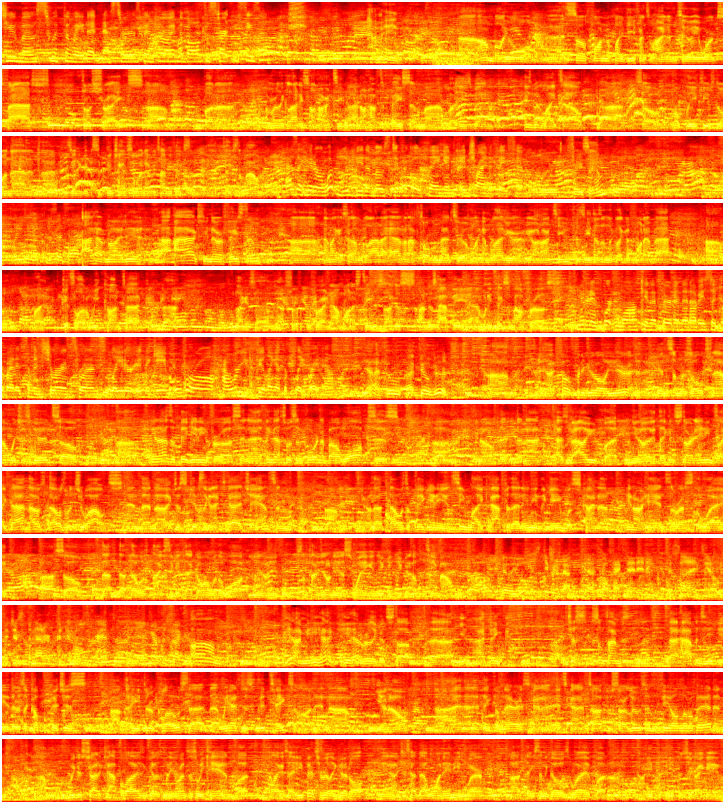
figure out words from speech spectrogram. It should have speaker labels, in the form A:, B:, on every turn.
A: impressed you most with the way that Nestor has been throwing the ball to start the season?
B: I mean, uh, unbelievable. Uh, it's so fun to play defense behind him too. He works fast, throws strikes. Um, but uh, I'm really glad he's on our team. I don't have to face him. Uh, but he's been he's been lights out. Uh, so hopefully he keeps doing that, and uh, he's going to give us a good chance to win every time he takes them, takes them out.
A: As a hitter, what would be the most difficult thing in, in trying to face him?
B: Face him? I have no idea. I, I actually never faced him, uh, and like I said, I'm glad I haven't. I've told him that too. I'm like, I'm glad you're, you're on our team because he doesn't look like a fun at bat, um, but gets a lot of weak contact. And uh, like I said, uh, for, for, right now, I'm on his team, so I just I'm just happy uh, when he takes him out for us.
A: You had an important walk in the third, and then obviously provided some insurance runs later in the game. Overall, how are you feeling at the plate right now?
B: Yeah, I feel I feel good. Um, I felt pretty good all year. Getting some results now, which is good. So, uh, you know, that's a big inning for us, and I think that's what's important about walks is, um, you know, they're, they're, not as valued, but you know, they can start innings like that. And that was that was with two outs, and then uh, it just gives the next guy a chance. And um, that was a big inning. It seemed like after that inning, the game was kind of in our hands the rest of the way. Uh, so that, that, that was nice to get that going with a walk. You know, you, sometimes you don't need a swing, and you can you can help the team out.
C: Joey, what was different about uh, Kopech that inning? Besides, you know, was it just a matter of control for him from your perspective?
B: Um, yeah, I mean, he had he had really good stuff. Uh, I think just sometimes that happens. He, he, there was a couple pitches uh, that he threw close that, that we had just good takes on, and um, you know, uh, I think from there it's kind of it's kind of tough. You start losing the feel a little bit, and um, we just try to capitalize and get as many runs as we can. But like I said, he pitched really good. All you know, just had that one inning where uh, things didn't go his way, but uh, you know, he, he pitched a great game.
